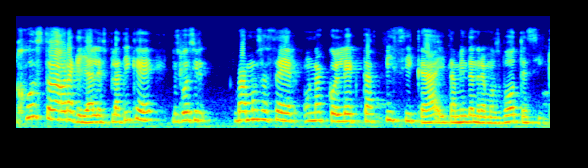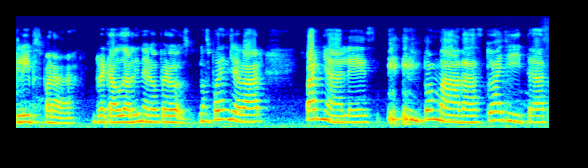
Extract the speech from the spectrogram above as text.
justo ahora que ya les platiqué, les puedo decir, vamos a hacer una colecta física y también tendremos botes y clips para recaudar dinero, pero nos pueden llevar pañales, pomadas, toallitas,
